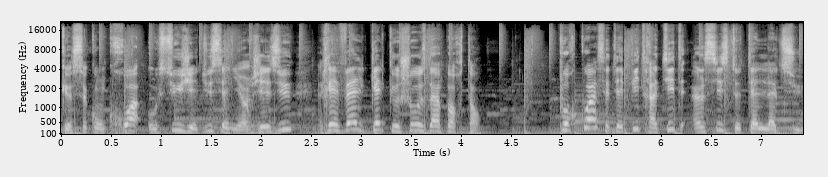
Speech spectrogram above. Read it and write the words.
que ce qu'on croit au sujet du Seigneur Jésus révèle quelque chose d'important. Pourquoi cette épître à Tite insiste-t-elle là-dessus?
